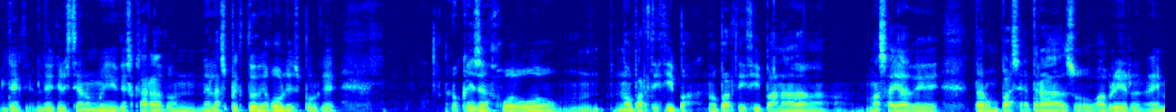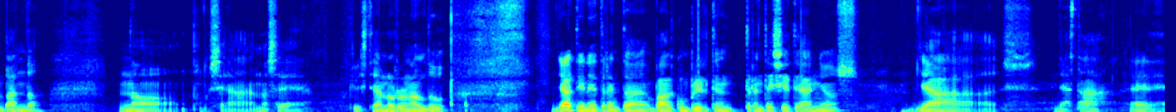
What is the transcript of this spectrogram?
el de, de Cristiano muy descarado en el aspecto de goles, porque lo que es en juego mm, no participa, no participa nada, más allá de dar un pase atrás o abrir en banda. No, o sea, no sé, Cristiano Ronaldo ya tiene 30, va a cumplir 37 años, ya, ya está, Eh,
